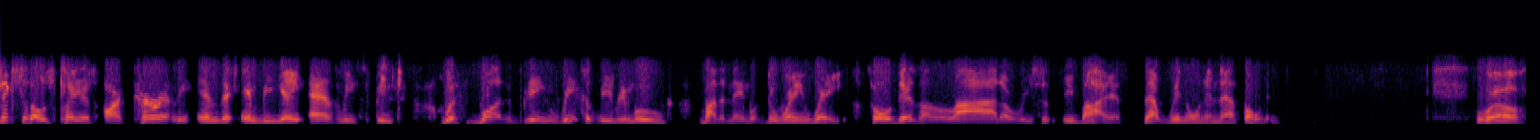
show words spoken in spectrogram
six of those players are currently in the NBA as we speak, with one being recently removed by the name of Dwyane Wade. So there's a lot of recency bias that went on in that voting. Well,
